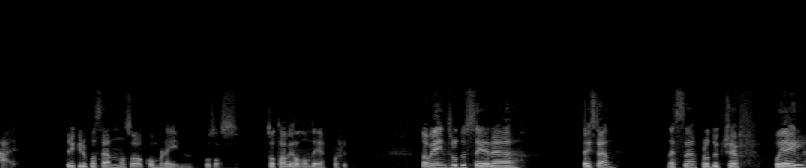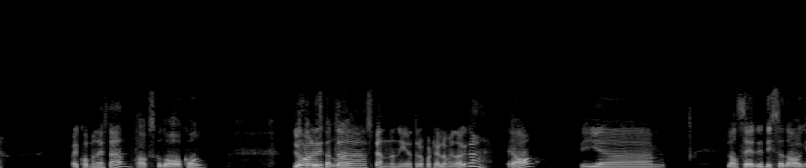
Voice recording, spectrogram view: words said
her. Trykker du på 'send', og så kommer det inn hos oss. Så tar vi hånd om det på slutten. Da vil jeg introdusere Øystein Nesse, produktsjef på Yale. Velkommen, Øystein. Takk skal du ha, Håkon. Du Dette har litt spennende. Uh, spennende. nyheter å fortelle om i dag, du. Ja. Vi eh, lanserer i disse dag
